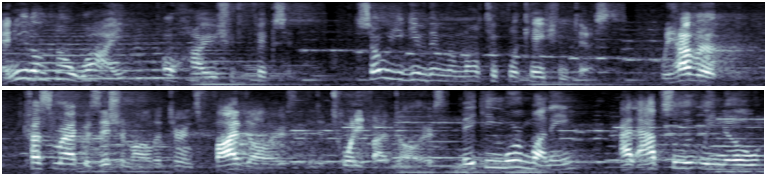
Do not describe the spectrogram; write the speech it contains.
And you don't know why or how you should fix it. So you give them a multiplication test. We have a customer acquisition model that turns $5 into $25. Making more money at absolutely no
